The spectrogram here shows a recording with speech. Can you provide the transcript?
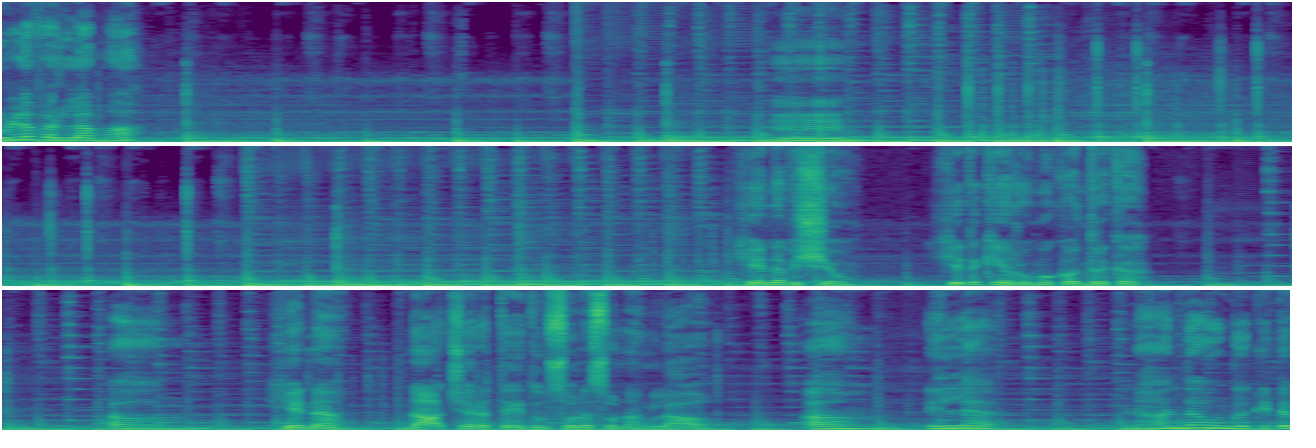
உள்ள வரலாமா? என்ன விஷயம்? எதுக்கு என் ரூமுக்கு வந்திருக்க? என்ன நாச்சரத்தை எதுவும் சொல்ல சொன்னாங்களா? இல்ல. நான் தான் உங்ககிட்ட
